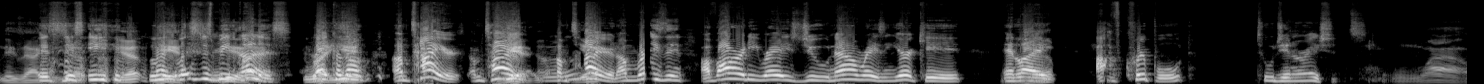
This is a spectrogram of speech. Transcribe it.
Exactly. it's just Yep, yep, like yeah. let's just be Yeah. honest Right, right because yeah. i'm i'm tired i'm tired i'm Mhm. tired i'm raising i've already raised you now i'm raising your kid and like Yep. i've crippled two generations Wow.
